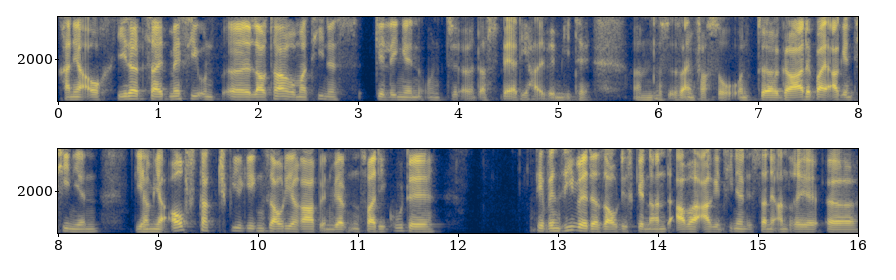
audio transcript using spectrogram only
kann ja auch jederzeit Messi und äh, Lautaro Martinez gelingen und äh, das wäre die halbe Miete. Ähm, das ist einfach so. Und äh, gerade bei Argentinien, die haben ja Auftaktspiel gegen Saudi-Arabien. Wir hatten zwar die gute Defensive der Saudis genannt, aber Argentinien ist da eine andere äh,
